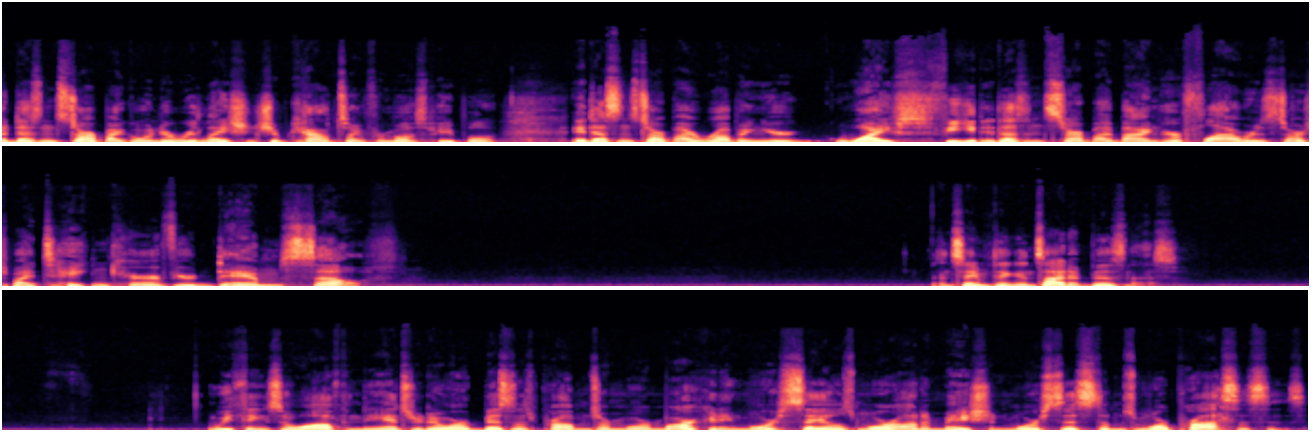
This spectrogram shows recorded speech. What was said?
But it doesn't start by going to relationship counseling for most people. It doesn't start by rubbing your wife's feet. It doesn't start by buying her flowers. It starts by taking care of your damn self. And same thing inside a business. We think so often the answer to our business problems are more marketing, more sales, more automation, more systems, more processes.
